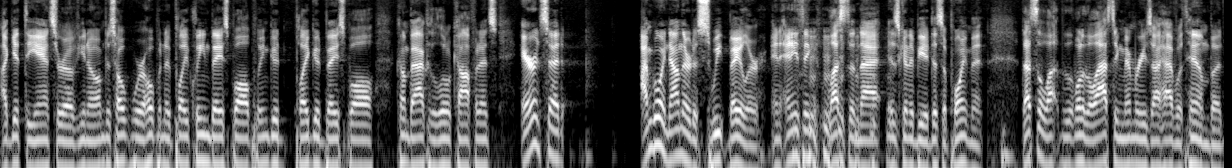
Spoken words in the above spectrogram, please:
I get the answer of, you know, I'm just hope we're hoping to play clean baseball, play good, play good baseball, come back with a little confidence. Aaron said, I'm going down there to sweep Baylor, and anything less than that is going to be a disappointment. That's the one of the lasting memories I have with him. But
